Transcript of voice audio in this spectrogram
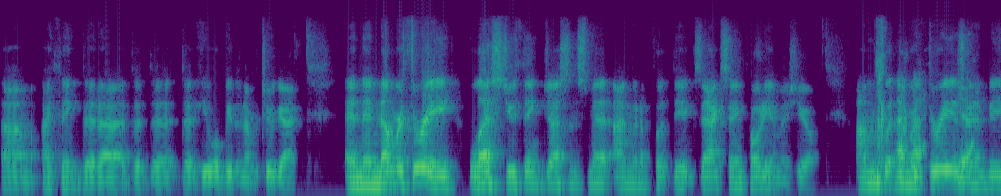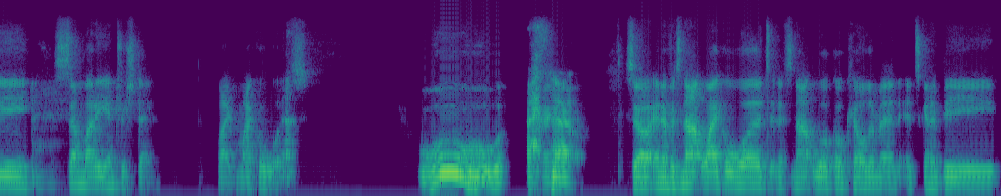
Um, I think that, uh, that that that he will be the number two guy. And then number three, lest you think Justin Smith, I'm going to put the exact same podium as you. I'm going to put number three is Yeah. going to be somebody interesting, like Michael Woods. Ooh. So, and if it's not Michael Woods and it's not Wilco Kelderman, it's going to be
